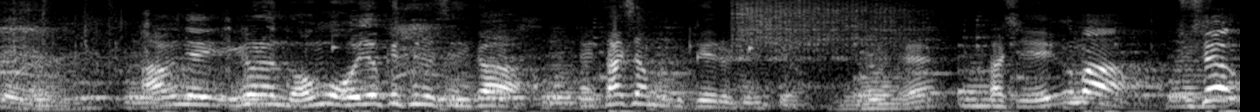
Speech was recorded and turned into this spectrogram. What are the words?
되지. 아, 근데 이거는 너무 어이없게 틀렸으니까 저희 다시 한번더 기회를 드릴게요. 네? 다시 음악 주세요!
